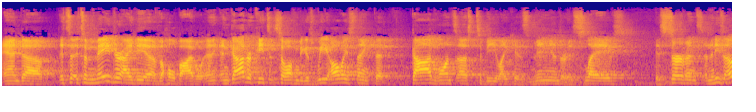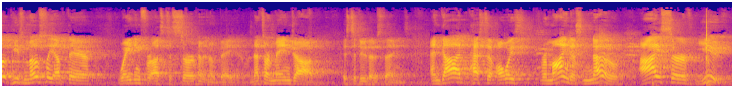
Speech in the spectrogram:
And uh, it's, a, it's a major idea of the whole Bible. And, and God repeats it so often because we always think that God wants us to be like his minions or his slaves, his servants, and that he's, he's mostly up there waiting for us to serve him and obey him. And that's our main job, is to do those things. And God has to always remind us no, I serve you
